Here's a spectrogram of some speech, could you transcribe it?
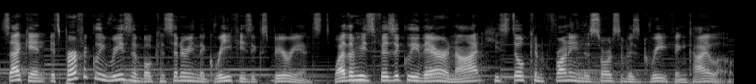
Second, it's perfectly reasonable considering the grief he's experienced. Whether he's physically there or not, he's still confronting the source of his grief in Kylo.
